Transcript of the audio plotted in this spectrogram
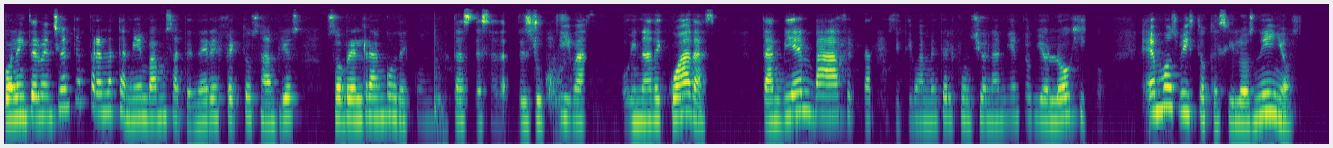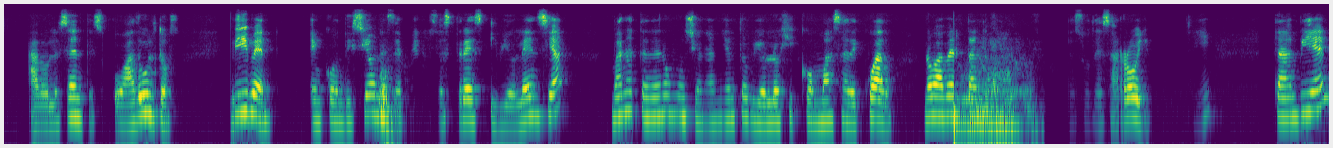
Con la intervención temprana también vamos a tener efectos amplios sobre el rango de conductas disruptivas o inadecuadas. También va a afectar positivamente el funcionamiento biológico. Hemos visto que si los niños, adolescentes o adultos viven en condiciones de menos estrés y violencia, van a tener un funcionamiento biológico más adecuado. No va a haber tanto en su desarrollo. También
